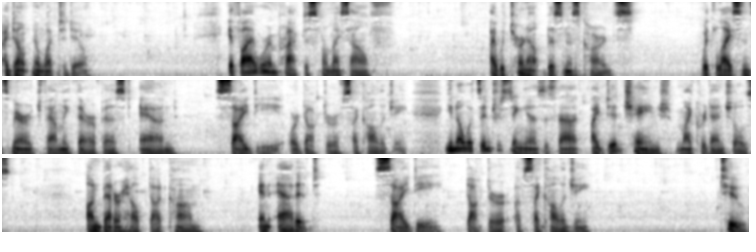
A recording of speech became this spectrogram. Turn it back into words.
I don't know what to do. If I were in practice for myself, I would turn out business cards with licensed marriage family therapist and PsyD or doctor of psychology. You know what's interesting is is that I did change my credentials on betterhelp.com and added PsyD doctor of psychology to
